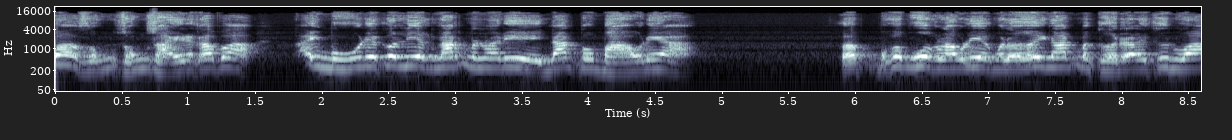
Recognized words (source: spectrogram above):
ก็สงสงสัยนะครับว่า ไอ้หมูเนี่ยก็เรียกนัดมันมาดินัดผมเผาเนี่ยก็ก็พวกเราเรียกมาเลยเฮ้ยนัดมันเกิดอะไรขึ้นวะ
